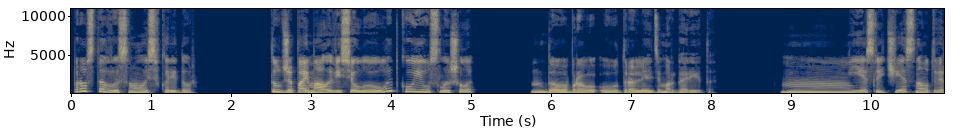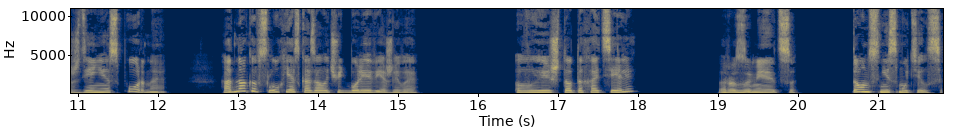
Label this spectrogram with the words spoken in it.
просто высунулась в коридор. Тут же поймала веселую улыбку и услышала. «Доброго утра, леди Маргарита». Ммм, если честно, утверждение спорное. Однако вслух я сказала чуть более вежливое. «Вы что-то хотели?» «Разумеется». Тонс не смутился.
